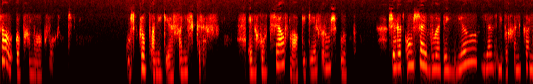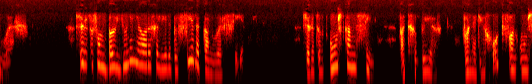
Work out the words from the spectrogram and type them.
sal oopgemaak word. Ons klop aan die deur van die skrif en God self maak die deur vir ons oop sodat ons sy woorde heel heel in die begin kan hoor. Sodat ons hom biljoene jare gelede beveel kan hoor gee. Sodat ons kan sien wat gebeur wanneer die God van ons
